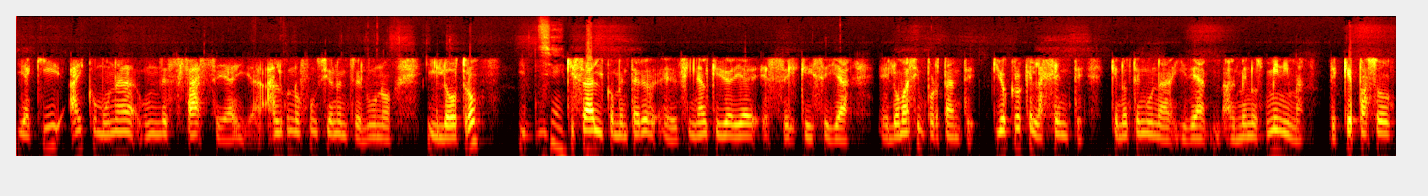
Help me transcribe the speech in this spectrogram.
y aquí hay como una, un desfase, hay, algo no funciona entre el uno y el otro. Y quizá el comentario eh, final que yo haría es el que hice ya. Eh, lo más importante, yo creo que la gente que no tenga una idea, al menos mínima, de qué pasó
